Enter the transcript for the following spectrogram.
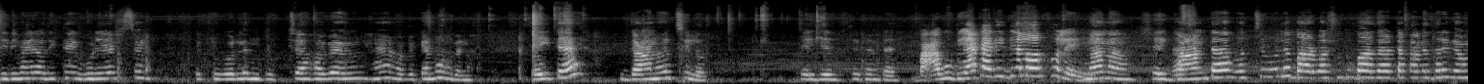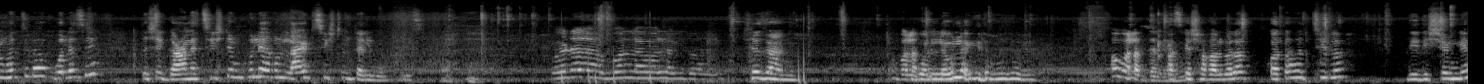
দিদি ভাইরা ওদিক থেকে ঘুরে এসছে। একটু বললেন দুধ চা হবে। আমি হ্যাঁ হবে। কেন হবে না? এইটায় গান হচ্ছিল। এই যে এখানটায় বাবু বিয়াটারি দিল ওর কোলে? না না সেই গানটা হচ্ছে বলে বারবার শুধু বাজারটা কানের ধারে কেমন হচ্ছিল বলেছি তো সেই গানের সিস্টেম খুলে এখন লাইট সিস্টেম চালু করে দিয়েছে। ওটা বললা কি সে জানি। বললেও লাগিয়ে দেওয়া যাবে ও বলার আজকে সকালবেলা কথা হচ্ছিল দিদির সঙ্গে।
